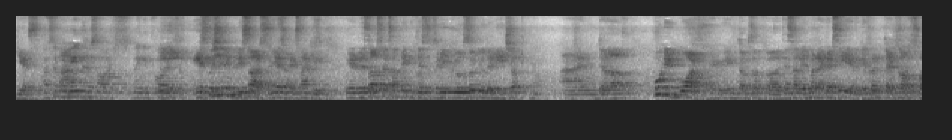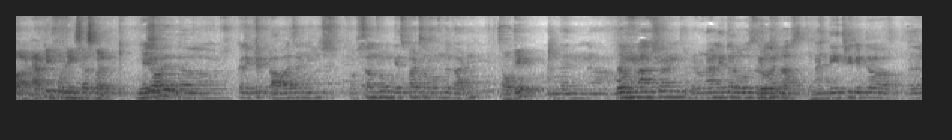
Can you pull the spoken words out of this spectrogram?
Yes. Also Uh, maybe in resorts, like in forest. especially in resorts, yes, exactly. Yeah, resorts are something which is very closer to the nature. Yeah. And uh, who did what in, in terms of uh, this arrangement? I can see uh, different types of uh, napkin foldings as well. we all uh, collected flowers and leaves, of some from this part, some from the garden. Okay. And then uh, The- Himanshu and Ronald did the rose, Rose ribbon, and they three did the other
